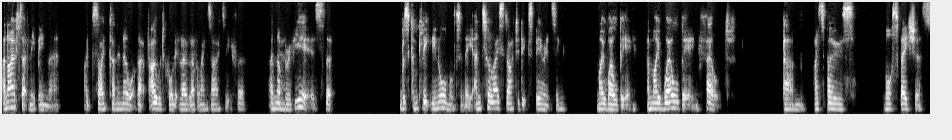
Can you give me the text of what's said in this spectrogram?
And I've certainly been there. I, so I kind of know what that, I would call it low level anxiety for a number yeah. of years that was completely normal to me until I started experiencing my well being. And my well being felt um, I suppose, more spacious.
